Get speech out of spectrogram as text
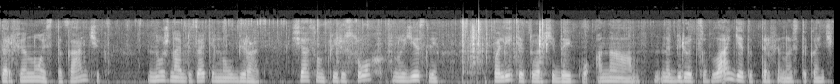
торфяной стаканчик нужно обязательно убирать. Сейчас он пересох, но если полить эту орхидейку, она наберется влаги, этот торфяной стаканчик,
